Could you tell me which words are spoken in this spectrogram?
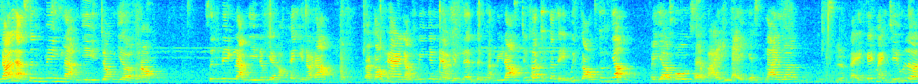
đó là sinh viên làm gì trong giờ học? Sinh viên làm gì trong giờ học? Thấy gì nói đó. Và câu 2 là nguyên nhân nào dẫn đến từng hành vi đó? Trước hết chúng ta giải quyết câu thứ nhất. Bây giờ cô sẽ phải đẩy cái slide lên. Đẩy cái màn chiếu lên.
